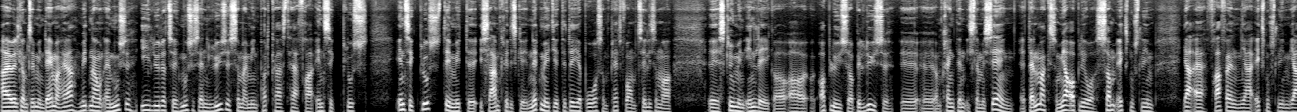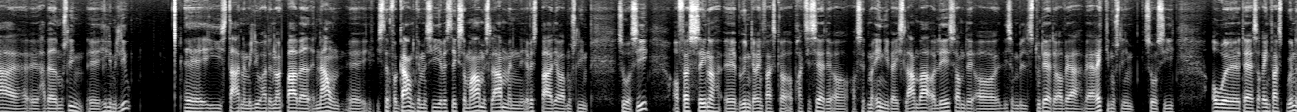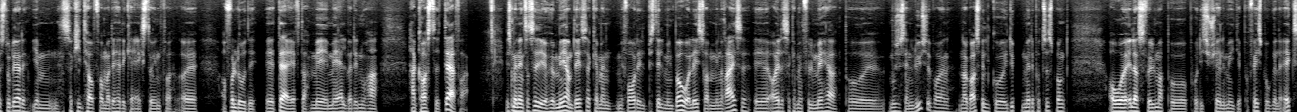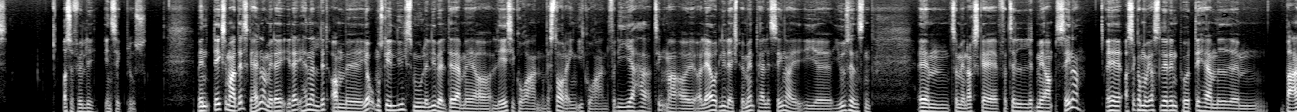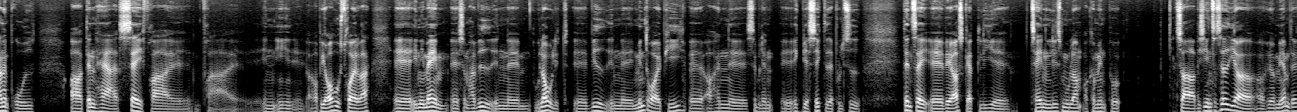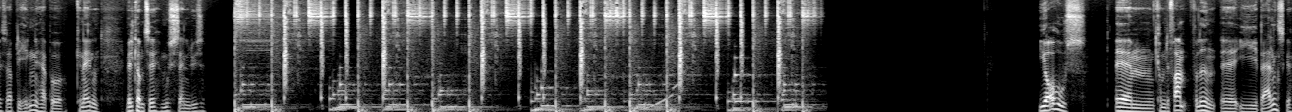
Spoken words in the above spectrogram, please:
Hej og velkommen til mine damer og herrer. Mit navn er Musse. I lytter til Musses Analyse, som er min podcast her fra Indsigt Plus. Indsigt Plus, det er mit øh, islamkritiske netmedie. Det er det, jeg bruger som platform til ligesom at øh, skrive mine indlæg og, og oplyse og belyse øh, øh, omkring den islamisering af Danmark, som jeg oplever som eksmuslim. Jeg er frafalden, jeg er eksmuslim, jeg uh, har været muslim øh, hele mit liv. Øh, I starten af mit liv har det nok bare været et navn, øh, i stedet for gavn, kan man sige. Jeg vidste ikke så meget om islam, men jeg vidste bare, at jeg var muslim, så at sige. Og først senere øh, begyndte jeg rent faktisk at, at praktisere det og, og sætte mig ind i, hvad islam var, og læse om det, og ligesom ville studere det og være, være rigtig muslim, så at sige. Og øh, da jeg så rent faktisk begyndte at studere det, jamen, så gik det op for mig, at det her det kan jeg ikke stå ind for, øh, og forlod det øh, derefter med, med alt, hvad det nu har, har kostet derfra. Hvis man er interesseret i at høre mere om det, så kan man med fordel bestille min bog og læse om min rejse, øh, og ellers så kan man følge med her på øh, Muses Analyse, hvor jeg nok også vil gå i dybden med det på et tidspunkt. Og øh, ellers følge mig på, på de sociale medier på Facebook eller X, og selvfølgelig Indsigt Plus. Men det er ikke så meget det, det skal handle om i dag. I dag handler det lidt om, øh, jo, måske en lille smule alligevel, det der med at læse i Koranen. Hvad står der egentlig i Koranen? Fordi jeg har tænkt mig at, at lave et lille eksperiment her lidt senere i, i, i udsendelsen, øh, som jeg nok skal fortælle lidt mere om senere. Øh, og så kommer vi også lidt ind på det her med øh, barnebrud, og den her sag fra, øh, fra øh, en, en, op i Aarhus, tror jeg det var, øh, en imam, øh, som har videt en øh, ulovligt øh, videt en, øh, en mindreårig pige, øh, og han øh, simpelthen øh, ikke bliver sigtet af politiet. Den sag øh, vil jeg også godt lige øh, tale en lille smule om og komme ind på. Så hvis I er interesseret i at, at høre mere om det, så bliv hængende her på kanalen. Velkommen til Muses Analyse. I Aarhus øh, kom det frem forleden øh, i Berlingske,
